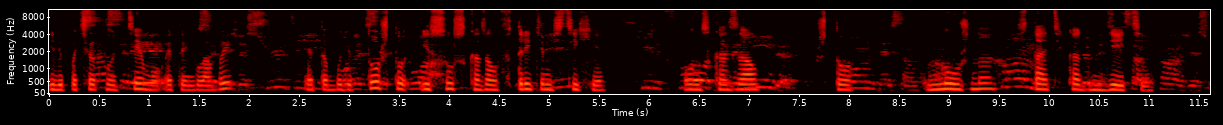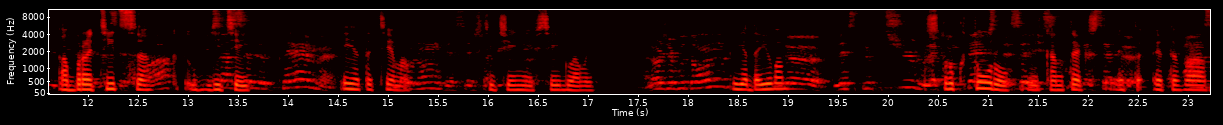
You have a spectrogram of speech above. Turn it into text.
или подчеркнуть тему этой главы, это будет то, что Иисус сказал в третьем стихе. Он сказал, что нужно стать как дети, обратиться детей. И это тема в течение всей главы. Я даю вам структуру и контекст это, этого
